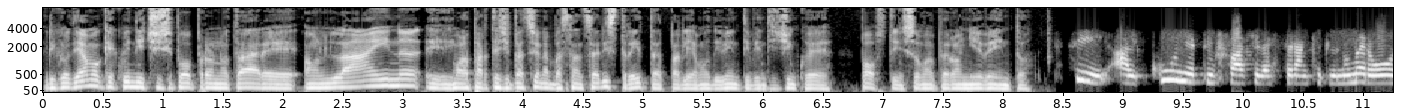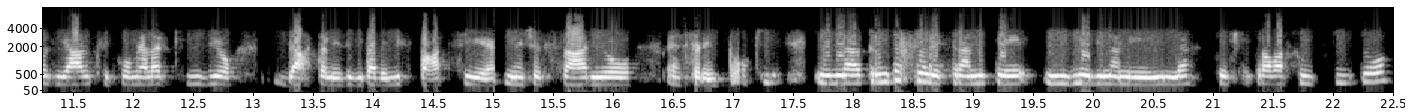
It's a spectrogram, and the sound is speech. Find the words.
Ricordiamo che quindi ci si può prenotare online, e la partecipazione è abbastanza ristretta, parliamo di 20-25 posti insomma per ogni evento. Sì, alcuni è più facile essere anche più numerosi, altri come all'archivio, data l'esiguità degli spazi, è necessario essere in pochi. La prenotazione è tramite invio di una mail che si trova sul sito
